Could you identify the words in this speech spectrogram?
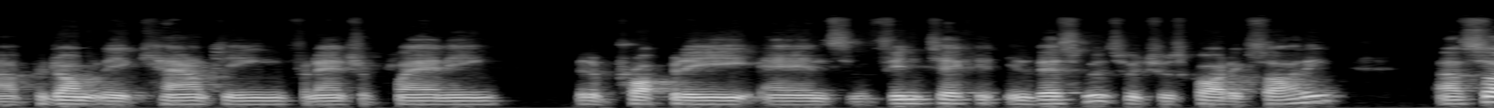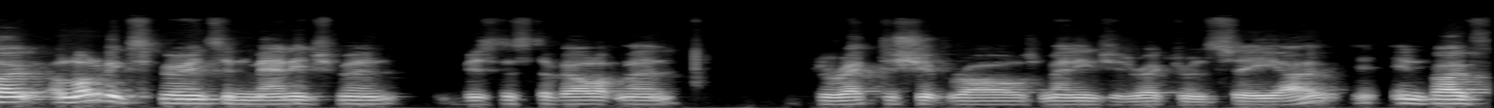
uh, predominantly accounting, financial planning, bit of property, and some fintech investments, which was quite exciting. Uh, so a lot of experience in management, business development, directorship roles, managing director and CEO in both,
